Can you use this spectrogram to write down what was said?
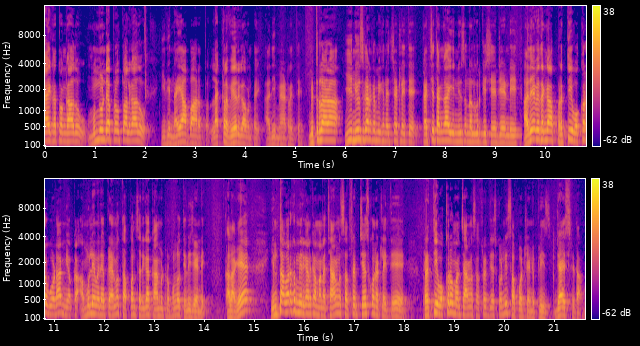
నాయకత్వం కాదు ముందుండే ప్రభుత్వాలు కాదు. ఇది నయా భారత్ లెక్కలు వేరుగా ఉంటాయి. అది మ్యాటర్ అయితే. మిత్రులారా ఈ న్యూస్ కనుక మీకు నచ్చినట్లయితే ఖచ్చితంగా ఈ న్యూస్ నలుగురికి షేర్ చేయండి. అదే విధంగా ప్రతి ఒక్కరు కూడా మీ యొక్క అమూల్యమైన అభిప్రాయాలను తప్పనిసరిగా కామెంట్ రూపంలో తెలియజేయండి. అలాగే ఇంతవరకు మీరు కనుక మన ఛానల్ సబ్స్క్రైబ్ చేసుకున్నట్లయితే ప్రతి ఒక్కరూ మన ఛానల్ సబ్స్క్రైబ్ చేసుకోండి సపోర్ట్ చేయండి ప్లీజ్. జై శ్రీరామ్.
